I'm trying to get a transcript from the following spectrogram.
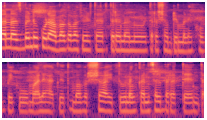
ನನ್ನ ಹಸ್ಬೆಂಡು ಕೂಡ ಅವಾಗವಾಗ ಹೇಳ್ತಾ ಇರ್ತಾರೆ ನಾನು ಈ ಥರ ಶಬರಿಮಲೆಗೆ ಹೋಗಬೇಕು ಮಾಲೆ ಹಾಕಿದೆ ತುಂಬ ವರ್ಷ ಆಯಿತು ನಂಗೆ ಕನಸಲ್ಲಿ ಬರುತ್ತೆ ಅಂತ.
